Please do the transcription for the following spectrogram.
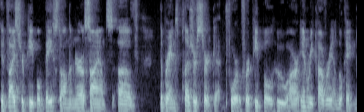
advice for people based on the neuroscience of the brain's pleasure circuit for, for people who are in recovery and looking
